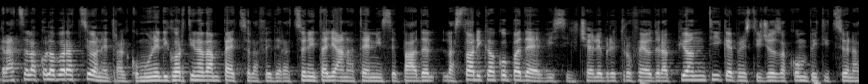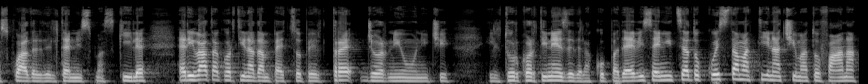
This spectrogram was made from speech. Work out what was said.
Grazie alla collaborazione tra il Comune di Cortina d'Ampezzo e la Federazione Italiana Tennis e Padel, la storica Coppa Davis, il celebre trofeo della più antica e prestigiosa competizione a squadre del tennis maschile, è arrivata a Cortina d'Ampezzo per tre giorni unici. Il tour cortinese della Coppa Davis è iniziato questa mattina a Cimatofana,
